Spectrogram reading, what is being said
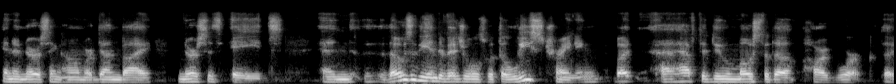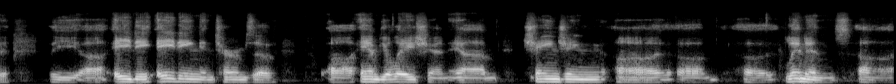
in a nursing home are done by nurses aides, and those are the individuals with the least training, but have to do most of the hard work. The the uh, aiding, aiding in terms of uh, ambulation, um, changing uh, um, uh, linens, uh,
